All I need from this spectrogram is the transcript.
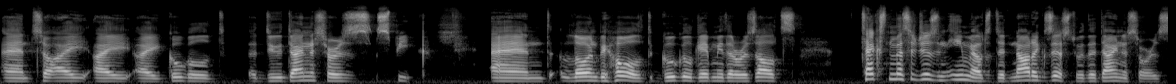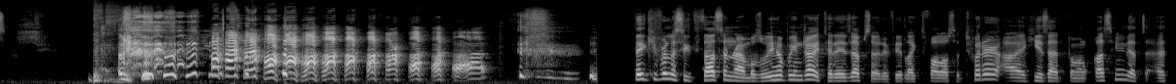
And so I I, I googled, uh, do dinosaurs speak? And lo and behold, Google gave me the results. Text messages and emails did not exist with the dinosaurs. Thank you for listening to Thoughts and Rambles. We hope you enjoyed today's episode. If you'd like to follow us on Twitter, uh, he's at MohAlQassemi. That's at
